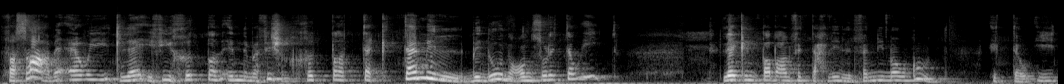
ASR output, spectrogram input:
فصعب قوي تلاقي فيه خطة لأن مفيش خطة تكتمل بدون عنصر التوقيت. لكن طبعا في التحليل الفني موجود. التوقيت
